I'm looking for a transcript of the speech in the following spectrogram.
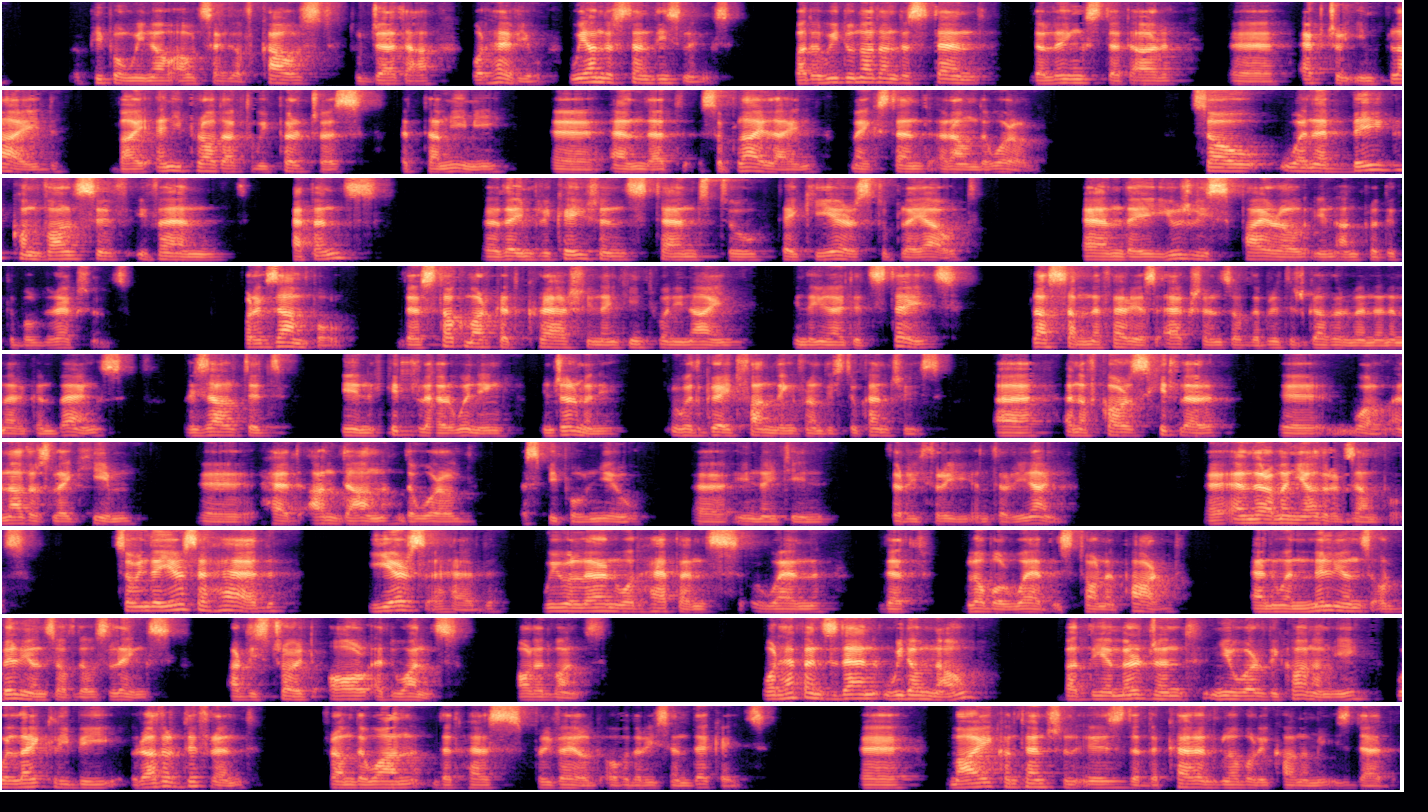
people we know outside of KAUST, to Jeddah, what have you. We understand these links, but we do not understand the links that are uh, actually implied by any product we purchase at Tamimi uh, and that supply line may extend around the world. So when a big convulsive event happens, uh, the implications tend to take years to play out and they usually spiral in unpredictable directions. For example, the stock market crash in 1929 in the United States, plus some nefarious actions of the British government and American banks, resulted in Hitler winning in Germany with great funding from these two countries. Uh, and of course, Hitler, uh, well, and others like him, uh, had undone the world as people knew uh, in 19. 33 and 39. Uh, and there are many other examples. So in the years ahead, years ahead, we will learn what happens when that global web is torn apart and when millions or billions of those links are destroyed all at once, all at once. What happens then, we don't know, but the emergent new world economy will likely be rather different from the one that has prevailed over the recent decades. Uh, my contention is that the current global economy is dead.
